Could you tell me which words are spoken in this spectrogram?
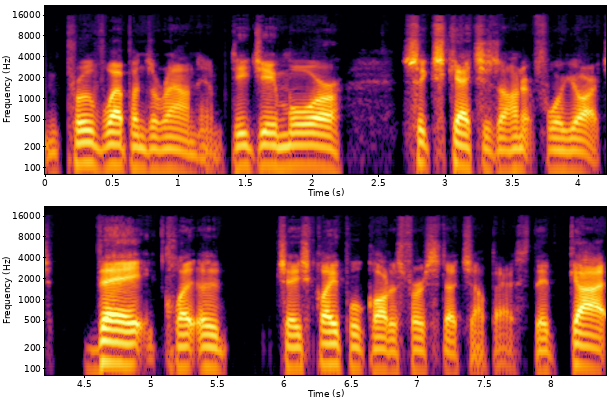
improve weapons around him. DJ Moore, six catches, 104 yards. They, uh, Chase Claypool caught his first touchdown pass. They've got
